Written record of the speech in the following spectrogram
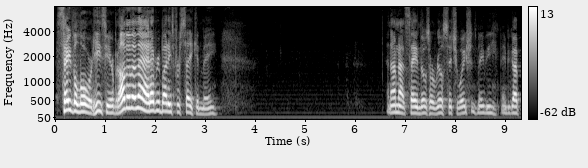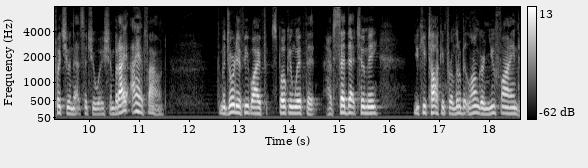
Save the Lord, He's here. But other than that, everybody's forsaken me. And I'm not saying those are real situations. Maybe, maybe God puts you in that situation. But I, I have found the majority of people I've spoken with that have said that to me, you keep talking for a little bit longer and you find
